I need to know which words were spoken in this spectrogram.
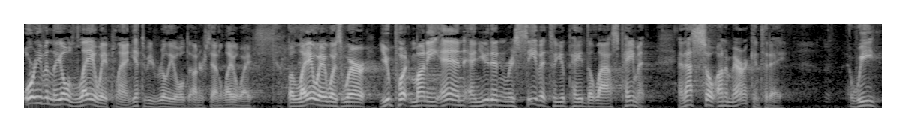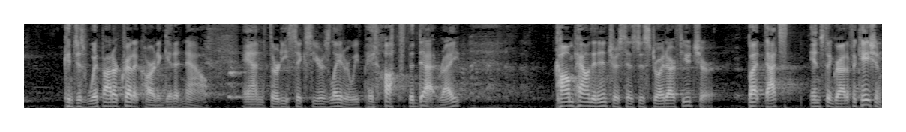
Or even the old layaway plan. You have to be really old to understand layaway. But layaway was where you put money in and you didn't receive it till you paid the last payment. And that's so un American today. We can just whip out our credit card and get it now. And 36 years later, we've paid off the debt, right? Compounded interest has destroyed our future. But that's instant gratification.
